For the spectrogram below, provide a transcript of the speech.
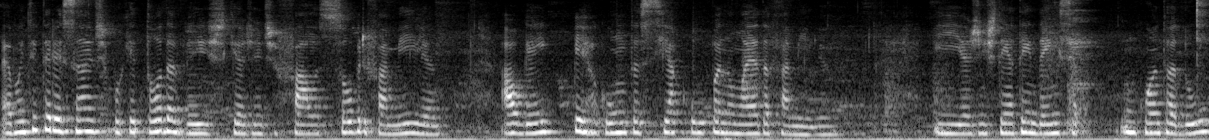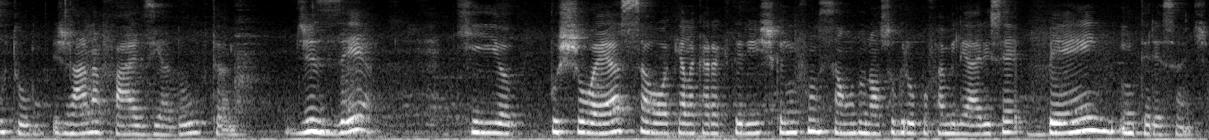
é muito interessante porque toda vez que a gente fala sobre família, alguém pergunta se a culpa não é da família. E a gente tem a tendência, enquanto adulto, já na fase adulta, dizer que puxou essa ou aquela característica em função do nosso grupo familiar. Isso é bem interessante.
